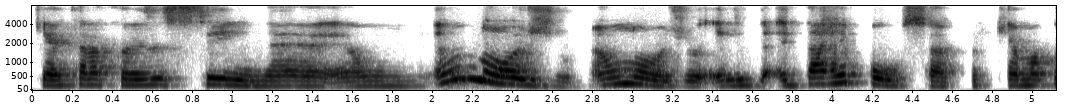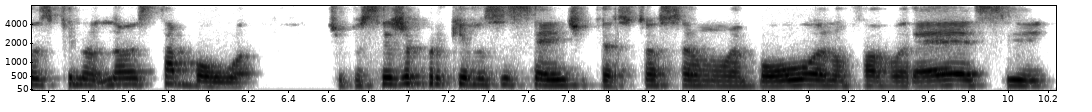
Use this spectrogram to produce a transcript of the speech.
Que é aquela coisa assim, né? É um, é um nojo, é um nojo. Ele, ele dá repulsa, porque é uma coisa que não, não está boa. Tipo, seja porque você sente que a situação não é boa, não favorece,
